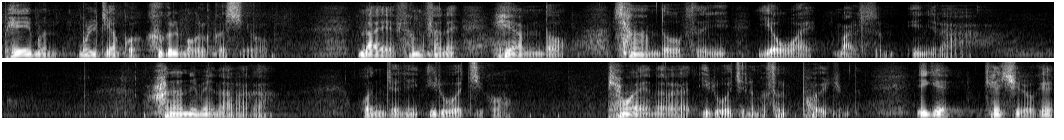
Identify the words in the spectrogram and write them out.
뱀은 물지 않고 흙을 먹을 것이요. 나의 성산에 해함도 상함도 없으니 여호와의 말씀이니라. 하나님의 나라가 온전히 이루어지고 평화의 나라가 이루어지는 것을 보여줍니다. 이게 계시록의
